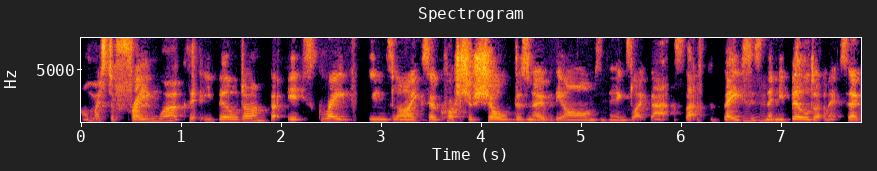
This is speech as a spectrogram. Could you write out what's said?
almost a framework that you build on. But it's great for things like right. so across your shoulders and over the arms and things like that. So that's the basis, mm. and then you build on it. So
